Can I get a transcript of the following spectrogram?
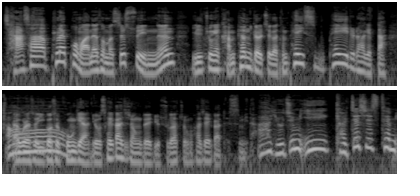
자사 플랫폼 안에서만 쓸 수 있는 일종의 간편 결제 같은 페이스북 페이를 하겠다라고 해서 어. 이것을 공개한 요 세 가지 정도의 뉴스가 좀 화제가 됐습니다. 아, 요즘 이 결제 시스템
